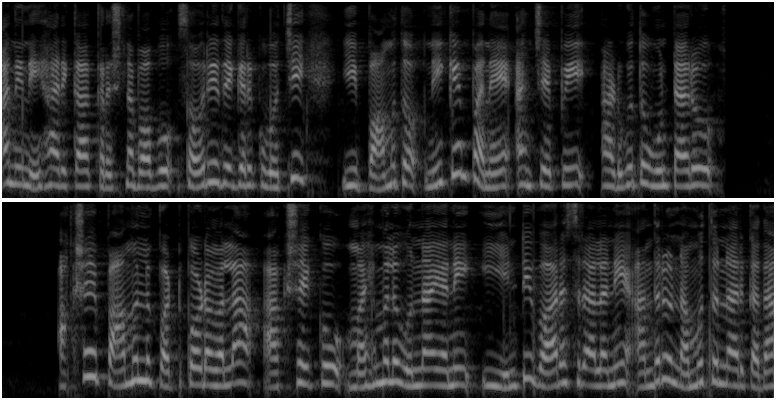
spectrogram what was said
అని నిహారిక కృష్ణబాబు శౌర్య దగ్గరకు వచ్చి ఈ పాముతో నీకేం పనే అని చెప్పి అడుగుతూ ఉంటారు. అక్షయ్ పాములను పట్టుకోవడం వల్ల అక్షయ్కు మహిమలు ఉన్నాయని ఈ ఇంటి వారసురాలని అందరూ నమ్ముతున్నారు కదా.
